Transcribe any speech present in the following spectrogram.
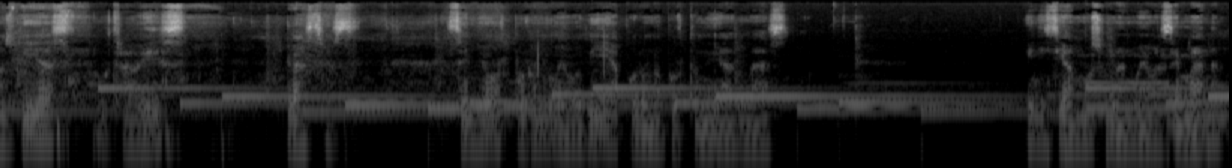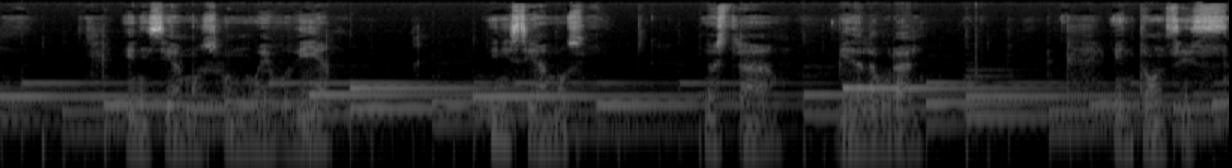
Buenos días otra vez. Gracias Señor por un nuevo día, por una oportunidad más. Iniciamos una nueva semana, iniciamos un nuevo día, iniciamos nuestra vida laboral. Entonces,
